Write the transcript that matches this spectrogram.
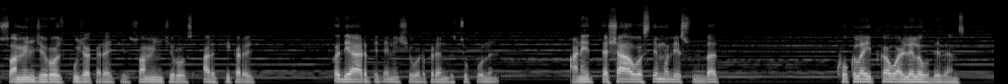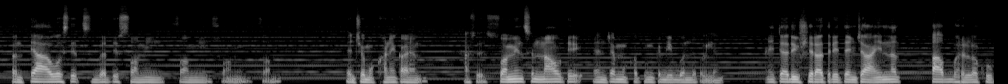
स्वामींची रोज पूजा करायची स्वामींची रोज आरती करायची. कधी आरती त्यांनी शेवटपर्यंत चुकवलं नाही. आणि तशा अवस्थेमध्ये सुद्धा खोकला इतका वाढलेला होते त्यांचा. पण त्या अवस्थेत सुद्धा ते स्वामी स्वामी स्वामी स्वामी त्यांच्या मुखाने कायम असे स्वामींचं नाव ते त्यांच्या मुखातून कधी बंद पडलं आणि त्या दिवशी रात्री त्यांच्या आईंना ताप भरला खूप.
